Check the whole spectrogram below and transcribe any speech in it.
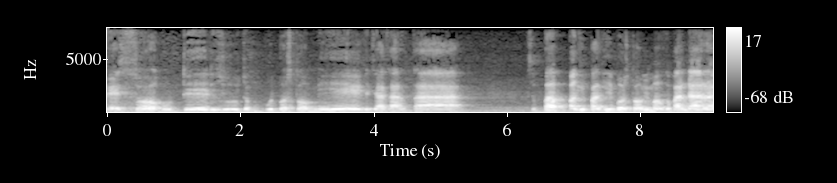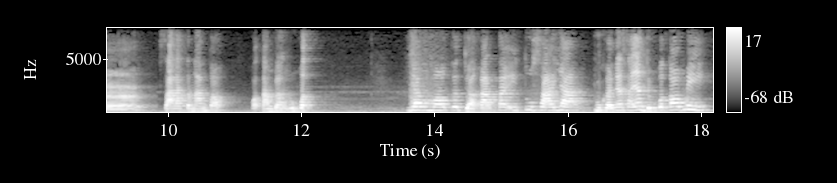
besok Bude disuruh jemput Bos Tommy ke Jakarta. Sebab pagi-pagi Bos Tommy mau ke bandara. Salah tenan toh? Kok tambah ruwet? Yang mau ke Jakarta itu saya, bukannya saya jemput Tommy.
